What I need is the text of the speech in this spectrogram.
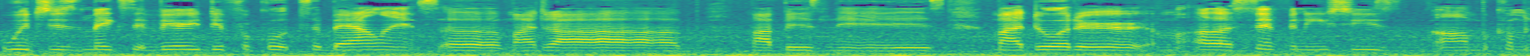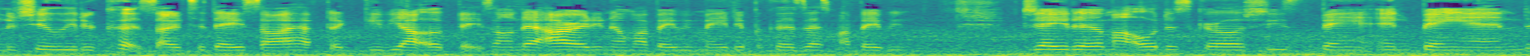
which is makes it very difficult to balance uh, my job my business. My daughter uh, symphony she's um, becoming a cheerleader cut started today so i have to give y'all updates on that. I already know my baby made it because that's my baby. Jada my oldest girl she's band in band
